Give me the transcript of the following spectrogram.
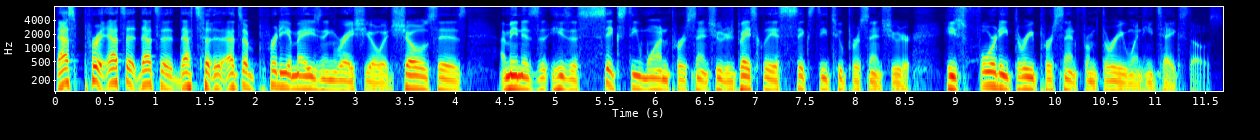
That's pretty that's a that's a that's a that's a pretty amazing ratio. It shows his I mean is he's a 61% shooter. He's basically a 62% shooter. He's 43% from three when he takes those.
